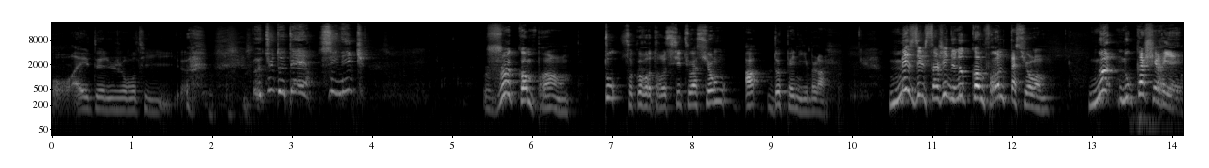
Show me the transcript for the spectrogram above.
Oh, est-elle gentille. Peux-tu te taire, cynique? Je comprends tout ce que votre situation a de pénible. Mais il s'agit d'une confrontation. Ne nous cachez rien.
